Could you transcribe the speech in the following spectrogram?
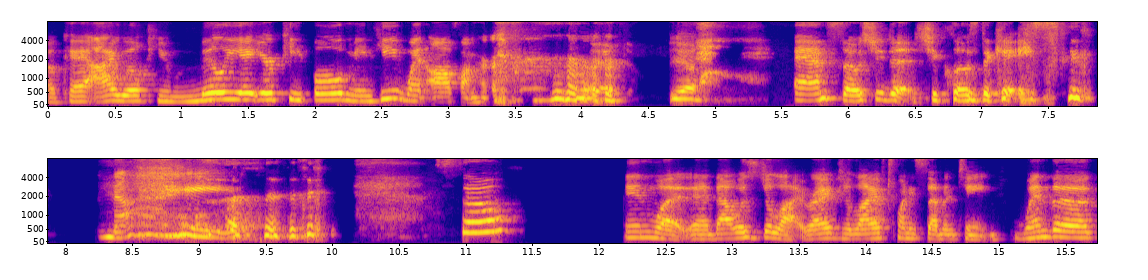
Okay, I will humiliate your people. I mean, he went off on her. Yeah. Yeah. And so she did. She closed the case. Nice. so in what and that was july right july of 2017 when the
